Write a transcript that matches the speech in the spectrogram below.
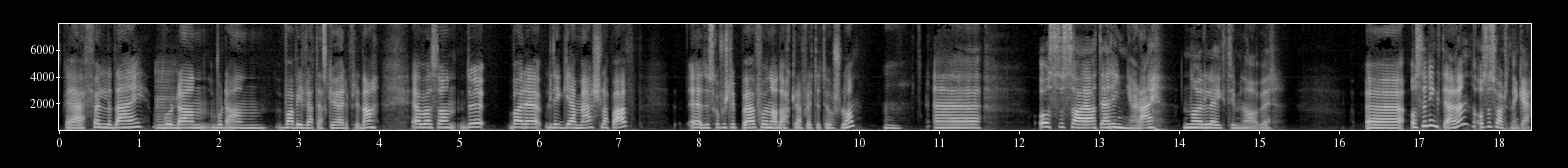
Skal jeg følge deg? Hvordan, hvordan, hva vil du at jeg skal gjøre, Frida? Jeg var sånn Du, bare ligg hjemme, slapp av. Eh, du skal få slippe, for hun hadde akkurat flyttet til Oslo. Eh, og så sa jeg at jeg ringer deg når legetimen er over. Eh, og så ringte jeg hun, og så svarte hun ikke.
